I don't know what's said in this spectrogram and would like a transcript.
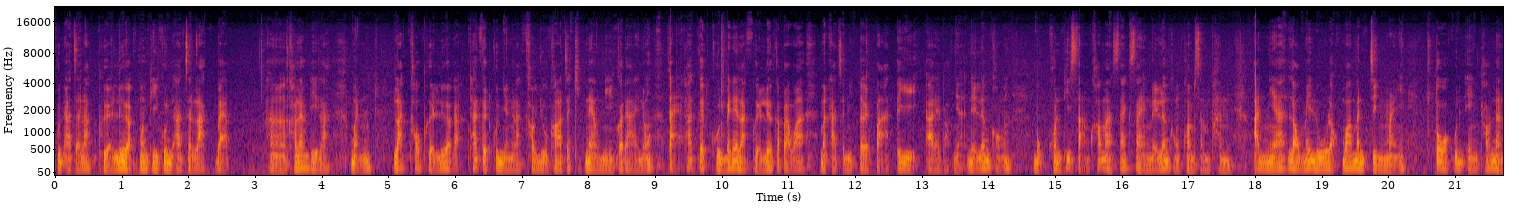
คุณอาจจะรักเผื่อเลือก บางทีคุณอาจจะรักแบบ อ่าเขาเรียกดีละ เหมือนรักเขาเผื่อเลือกอะถ้าเกิดคุณยังรักเขาอยู่เขาอาจจะคิดแนวนี้ก็ได้เนาะ แต่ถ้าเกิดคุณไม่ได้รักเผื่อเลือกก็แปลว่า มันอาจจะมีเติร์ดปาร์ตี้อะไรแบบเนี้ยในเรื่องของบุคคลที่ 3 เข้ามาแทรกแซงในเรื่องของความสัมพันธ์ อันเนี้ยเราไม่รู้หรอกว่ามันจริงไหม ตัวคุณเองเท่านั้น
